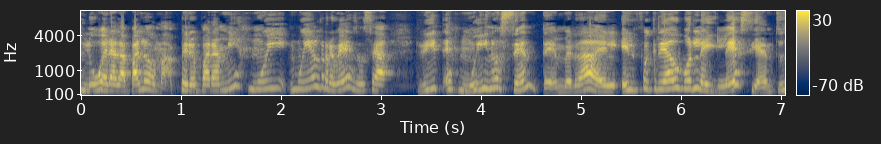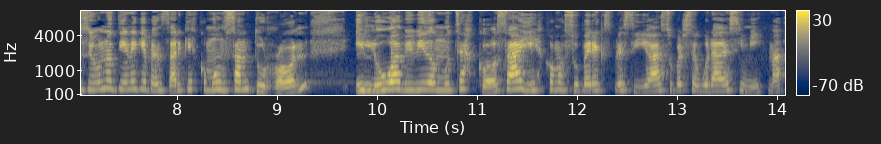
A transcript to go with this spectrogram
Lu era la paloma, pero para mí es muy, muy al revés, o sea, Reed es muy inocente, en verdad, él, fue criado por la iglesia, entonces uno tiene que pensar que es como un santurrón y Lu ha vivido muchas cosas y es como súper expresiva, súper segura de sí misma,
